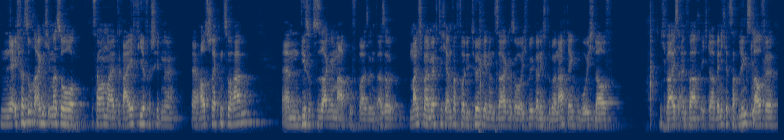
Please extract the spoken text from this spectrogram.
Ja, ich versuche eigentlich immer so, sagen wir mal, drei, vier verschiedene äh, Hausstrecken zu haben, ähm, die sozusagen immer abrufbar sind. Also manchmal möchte ich einfach vor die Tür gehen und sagen, so, ich will gar nicht drüber nachdenken, wo ich laufe. Ich weiß einfach, ich glaube, wenn ich jetzt nach links laufe,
